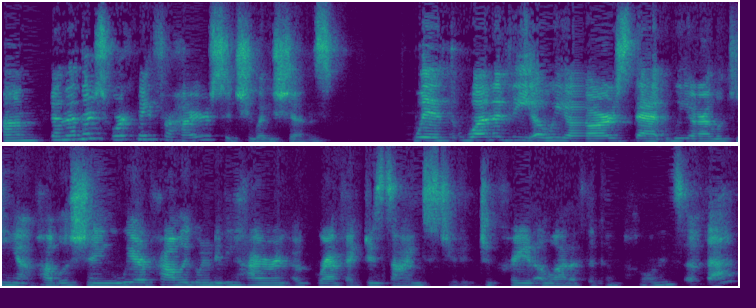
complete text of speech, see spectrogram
Um, and then there's work made for hire situations with one of the OERs that we are looking at publishing, we are probably going to be hiring a graphic design student to create a lot of the components of that.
